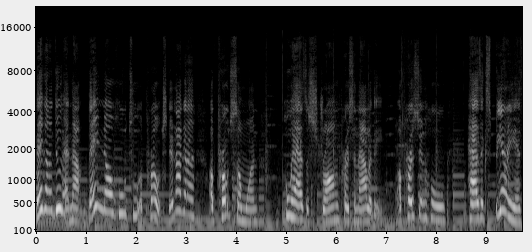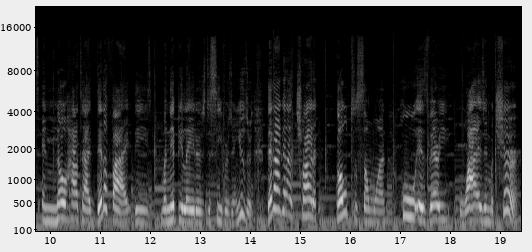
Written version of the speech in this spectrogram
They're going to do that. Now, they know who to approach. They're not going to approach someone who has a strong personality, a person who has experience and know how to identify these manipulators, deceivers, and users. They're not going to try to go to someone who is very wise and mature.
